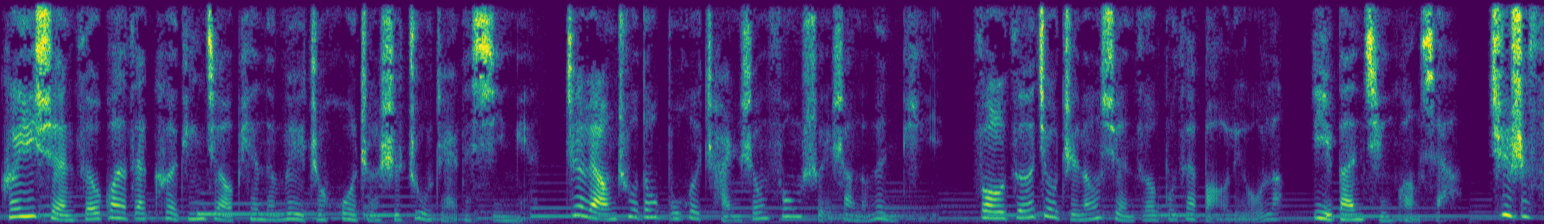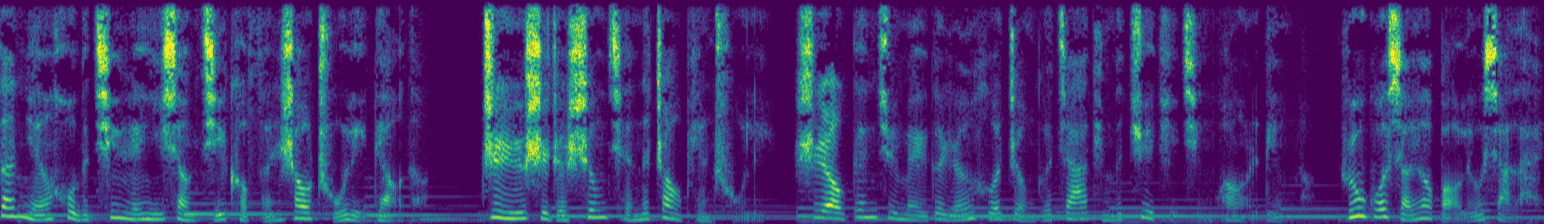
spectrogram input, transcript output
可以选择挂在客厅较偏的位置，或者是住宅的西面。这两处都不会产生风水上的问题，否则就只能选择不再保留了。一般情况下，去世三年后的亲人遗像即可焚烧处理掉的。至于逝者生前的照片处理，是要根据每个人和整个家庭的具体情况而定的。如果想要保留下来，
